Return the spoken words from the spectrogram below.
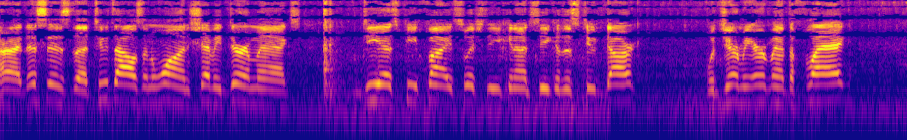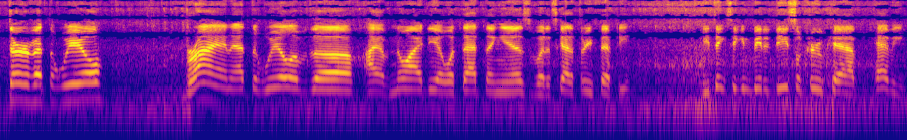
All right, this is the 2001 Chevy Duramax DSP5 switch that you cannot see because it's too dark. With Jeremy Ertman at the flag, Derv at the wheel, Brian at the wheel of the, I have no idea what that thing is, but it's got a 350. He thinks he can beat a diesel crew cab, heavy.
